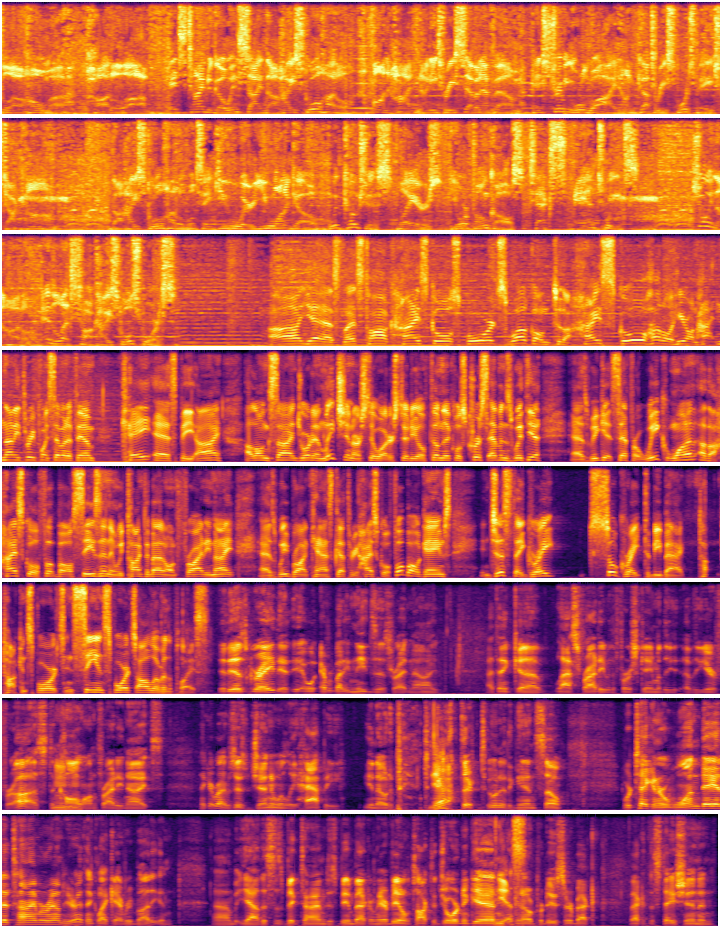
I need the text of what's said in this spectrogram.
Oklahoma. Huddle up. It's time to go inside the high school huddle on Hot 93.7 FM and streaming worldwide on GuthrieSportsPage.com. The high school huddle will take you where you want to go with coaches, players, your phone calls, texts, and tweets. Join the huddle and let's talk high school sports. Ah, uh, yes, let's talk high school sports. Welcome to the high school huddle here on Hot 93.7 FM. KSBI. Alongside Jordan Leach in our Stillwater studio, Phil Nichols, Chris Evans with you as we get set for week one of the high school football season. And we talked about it on Friday night as we broadcast Guthrie high school football games. And just a great so great to be back t- talking sports and seeing sports all over the place. It is great. It, it, everybody needs this right now. I, I think uh, last Friday was the first game of the of the year for us to mm-hmm. call on Friday nights. I think everybody was just genuinely happy you know, to be, to yeah. be out there doing it again. So we're taking her one day at a time around here. I think like everybody, and um, but yeah, this is big time. Just being back on there, being able to talk to Jordan again. Yes. you know, producer back back at the station, and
